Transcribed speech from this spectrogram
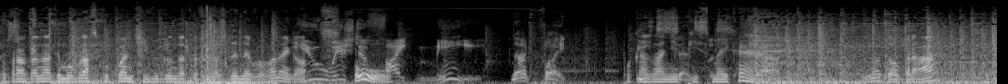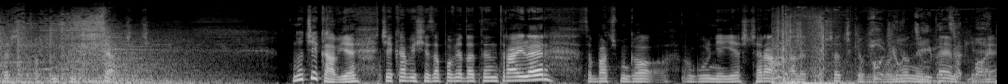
Co prawda na tym obrazku Kłanci wygląda trochę na zdenerwowanego. Uuu, pokazanie. Peacemakera. No dobra, to też o czymś musi świadczyć. No ciekawie, ciekawie się zapowiada ten trailer. Zobaczmy go ogólnie jeszcze raz, ale troszeczkę w zwolnionym tempie.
